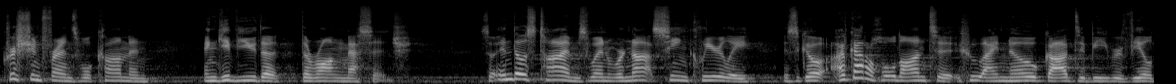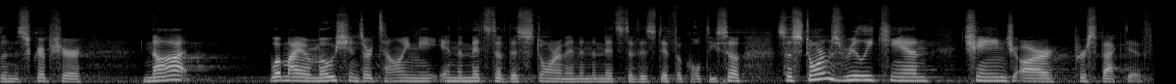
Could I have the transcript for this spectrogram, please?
Christian friends will come and, and give you the, the wrong message. So, in those times when we're not seeing clearly, is to go, I've got to hold on to who I know God to be revealed in the scripture, not what my emotions are telling me in the midst of this storm and in the midst of this difficulty. So, so storms really can change our perspective.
